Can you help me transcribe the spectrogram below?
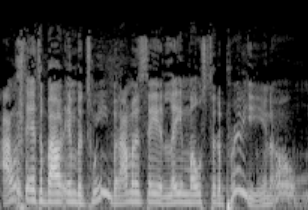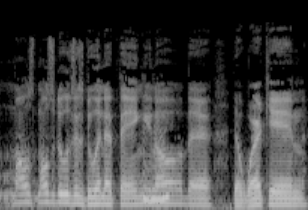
I'm gonna say it's about in between, but I'm gonna say it lay most to the pretty. You know, most most dudes is doing their thing. You know, they're they're working,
